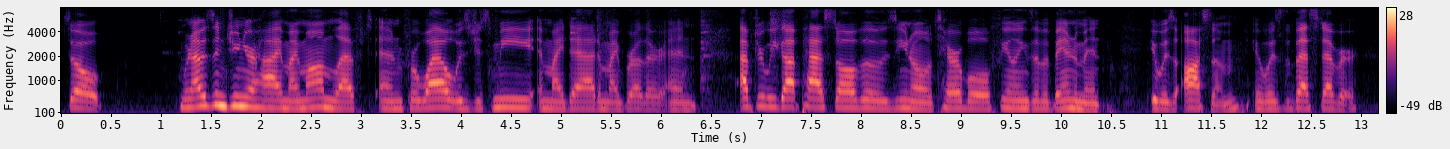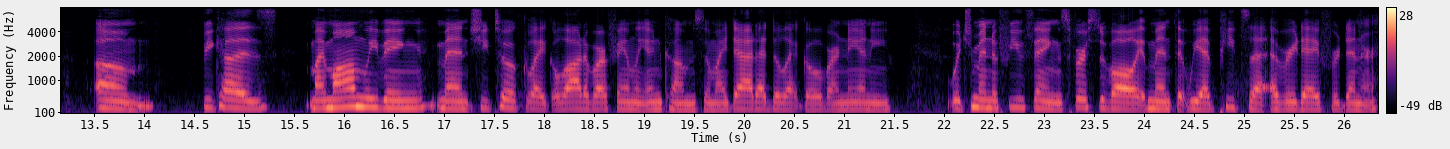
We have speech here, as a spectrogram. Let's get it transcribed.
So, when I was in junior high, my mom left, and for a while it was just me and my dad and my brother. And after we got past all those, you know, terrible feelings of abandonment, it was awesome. It was the best ever. Um, because my mom leaving meant she took like a lot of our family income, so my dad had to let go of our nanny, which meant a few things. First of all, it meant that we had pizza every day for dinner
